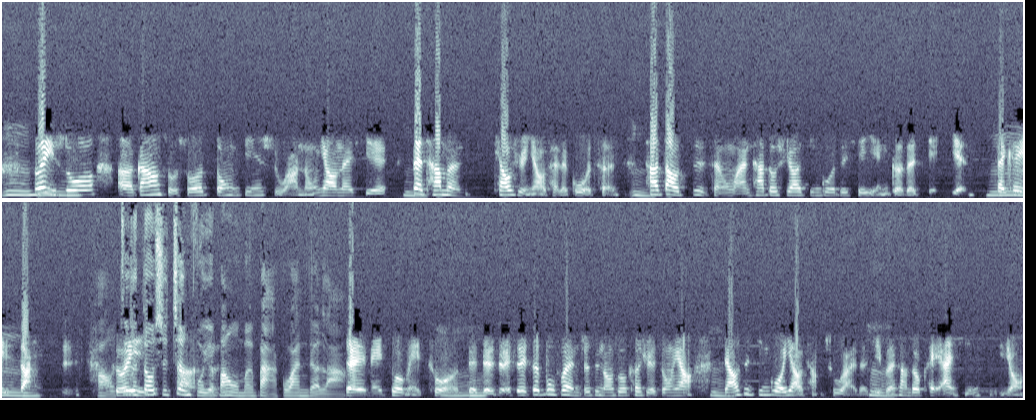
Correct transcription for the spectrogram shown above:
嗯，所以说，呃，刚刚所说重金属啊、农药那些，在他们挑选药材的过程，它到制成完，它都需要经过这些严格的检验，才可以上。好，所以都是政府有帮我们把关的啦。对，没错，没错，对对对，所以这部分就是浓缩科学中药，只要是经过药厂出来的，基本上都可以安心使用，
